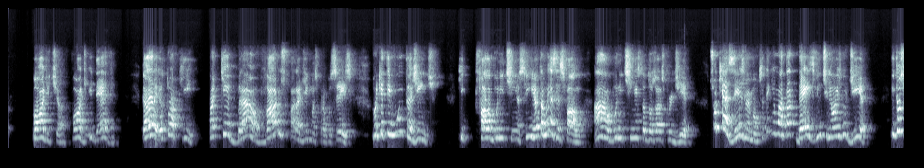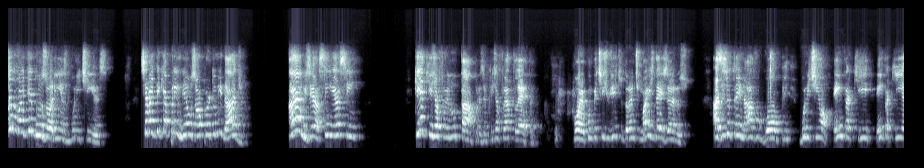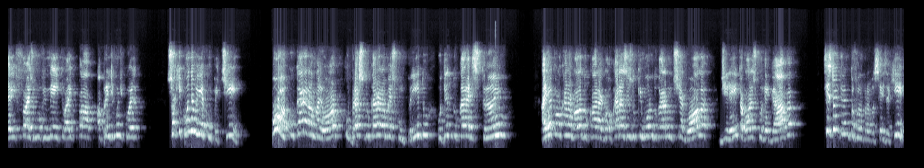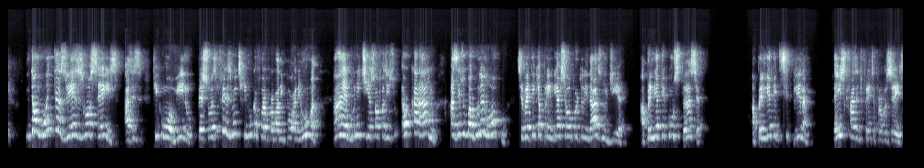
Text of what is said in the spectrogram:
Pode, Tiago, pode e deve. Galera, eu estou aqui para quebrar vários paradigmas para vocês porque tem muita gente que fala bonitinho assim, eu também às vezes falo, ah, o bonitinho estuda duas horas por dia. Só que às vezes, meu irmão, você tem que matar 10, 20 leões no dia. Então você não vai ter duas horinhas bonitinhas. Você vai ter que aprender a usar a oportunidade. Ah, Luiz, é assim? É assim. Quem aqui já foi lutar, por exemplo? Quem já foi atleta? Pô, eu competi jiu-jitsu durante mais de 10 anos. Às vezes eu treinava o golpe, bonitinho, ó, entra aqui, entra aqui, aí faz o movimento, aí pá, aprende um monte de coisa. Só que quando eu ia competir, porra, o cara era maior, o braço do cara era mais comprido, o dedo do cara era estranho. Aí ia colocar na gola do cara, o cara às vezes o kimono do cara não tinha gola direito, agora escorregava. Vocês estão entendendo o que eu estou falando para vocês aqui? Então, muitas vezes vocês, às vezes, ficam ouvindo pessoas, infelizmente, que nunca foram aprovadas em porra nenhuma, ah, é bonitinho, é só fazer isso. É o caralho. Às vezes o bagulho é louco. Você vai ter que aprender a achar oportunidades no dia. Aprender a ter constância. Aprender a ter disciplina. É isso que faz a diferença para vocês.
